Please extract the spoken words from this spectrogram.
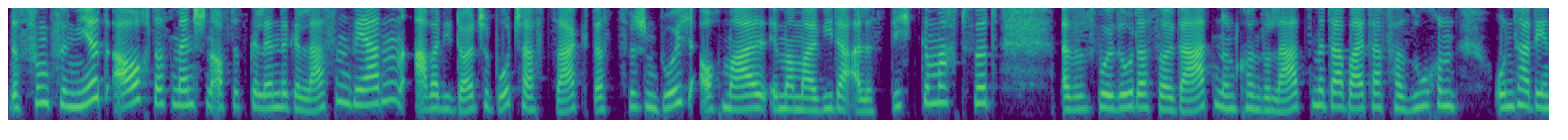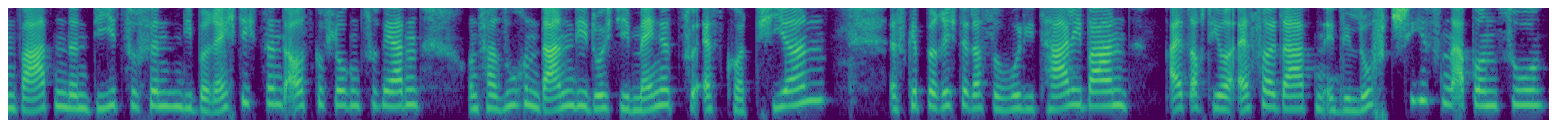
Das funktioniert auch, dass Menschen auf das Gelände gelassen werden. Aber die deutsche Botschaft sagt, dass zwischendurch auch mal immer mal wieder alles dicht gemacht wird. Also es ist wohl so, dass Soldaten und Konsulatsmitarbeiter versuchen, unter den Wartenden die zu finden, die berechtigt sind, ausgeflogen zu werden und versuchen dann, die durch die Menge zu eskortieren. Es gibt Berichte, dass sowohl die Taliban als auch die US-Soldaten in die Luft schießen ab und zu.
